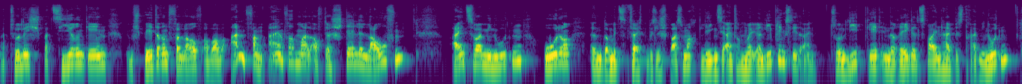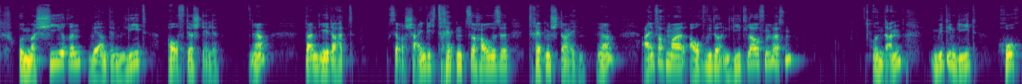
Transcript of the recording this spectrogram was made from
Natürlich spazieren gehen im späteren Verlauf, aber am Anfang einfach mal auf der Stelle laufen, ein, zwei Minuten oder, ähm, damit es vielleicht ein bisschen Spaß macht, legen Sie einfach mal Ihren Lieblingslied ein. So ein Lied geht in der Regel zweieinhalb bis drei Minuten und marschieren während dem Lied auf der Stelle. Ja, dann jeder hat sehr wahrscheinlich Treppen zu Hause, Treppen steigen. Ja, einfach mal auch wieder ein Lied laufen lassen und dann mit dem Lied hoch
